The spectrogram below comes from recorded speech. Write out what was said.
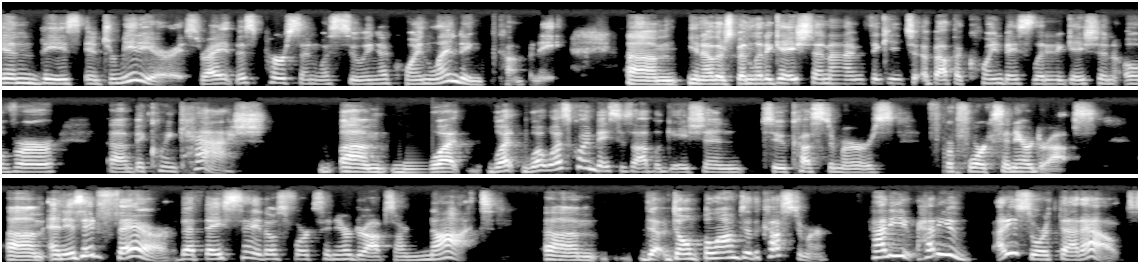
in these intermediaries right? This person was suing a coin lending company. Um, you know there's been litigation i'm thinking to, about the coinbase litigation over uh, bitcoin cash um, what what what was Coinbase's obligation to customers for forks and airdrops? Um, and is it fair that they say those forks and airdrops are not um, don't belong to the customer? How do you how do you how do you sort that out?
